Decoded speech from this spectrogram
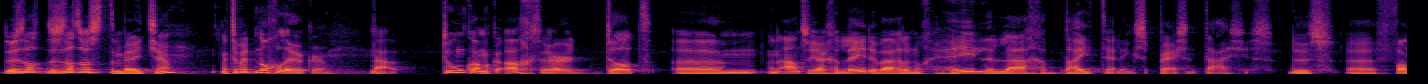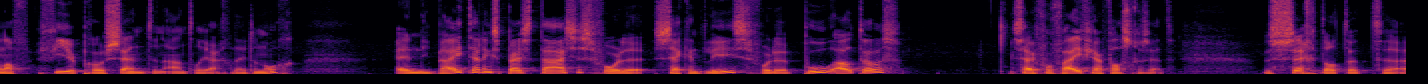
Dus dat, dus dat was het een beetje. En toen werd het nog leuker. Nou, toen kwam ik erachter dat um, een aantal jaar geleden waren er nog hele lage bijtellingspercentages. Dus uh, vanaf 4% een aantal jaar geleden nog. En die bijtellingspercentages voor de second lease, voor de poolauto's, zijn voor vijf jaar vastgezet. Dus zeg dat het uh,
